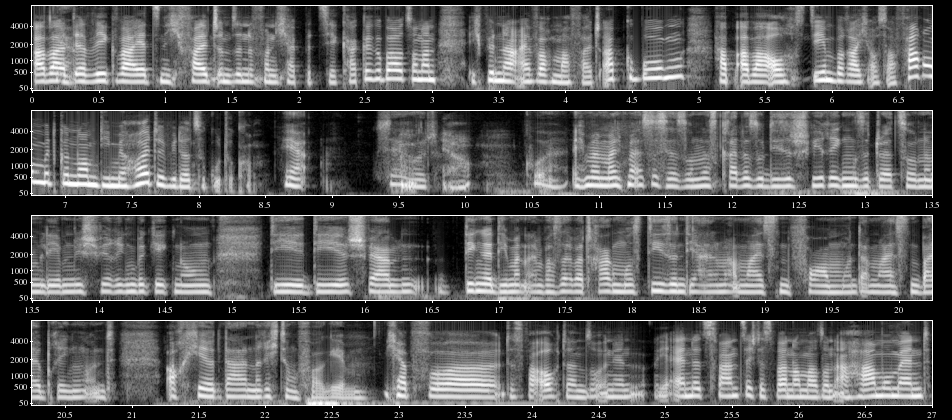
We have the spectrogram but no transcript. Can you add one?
Aber ja. der Weg war jetzt nicht falsch im Sinne von, ich habe jetzt hier Kacke gebaut, sondern ich bin da einfach mal falsch abgebogen, habe aber aus dem Bereich aus Erfahrungen mitgenommen, die mir heute wieder zugutekommen. Ja, sehr gut. Ja. Cool. Ich meine, manchmal ist es ja so, dass gerade so diese schwierigen Situationen im Leben, die schwierigen Begegnungen, die, die schweren Dinge, die man einfach selber tragen muss, die sind, die einem am meisten formen und am meisten beibringen und auch hier da eine Richtung vorgeben. Ich habe vor, das war auch dann so in den Ende 20, das war nochmal so ein Aha-Moment.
